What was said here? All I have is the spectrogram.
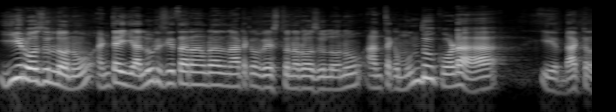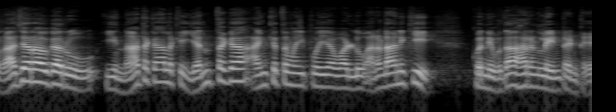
ఈ రోజుల్లోనూ అంటే ఈ అల్లూరి సీతారామరాజు నాటకం వేస్తున్న రోజుల్లోనూ అంతకు ముందు కూడా ఈ డాక్టర్ రాజారావు గారు ఈ నాటకాలకి ఎంతగా అంకితమైపోయేవాళ్ళు అనడానికి కొన్ని ఉదాహరణలు ఏంటంటే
